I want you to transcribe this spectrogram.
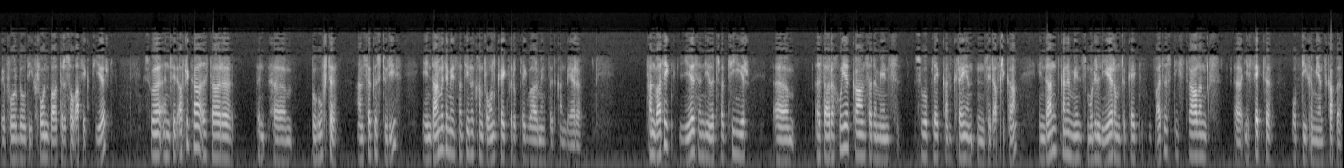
byvoorbeeld die grondwater sal affekteer. So in Suid-Afrika is daar 'n 'n ehm um, behoefte aan sulke studies en dan moet 'n mens natuurlik gaan rondkyk vir 'n plek waar mense dit kan bære. Van wat ek lees in die literatuur, ehm um, is daar 'n goeie kans dat 'n mens so 'n plek kan kry in, in Suid-Afrika en dan kan 'n mens modelleer om te kyk wat is die stralings uh, effekte op die gemeenskappe.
